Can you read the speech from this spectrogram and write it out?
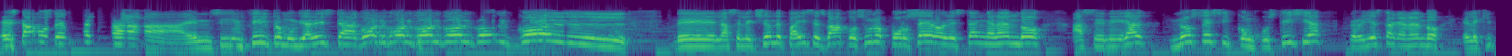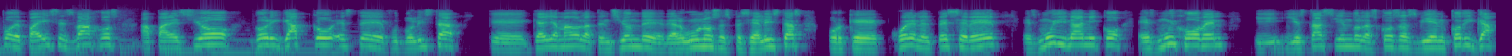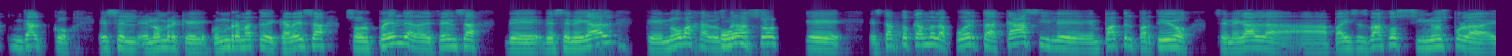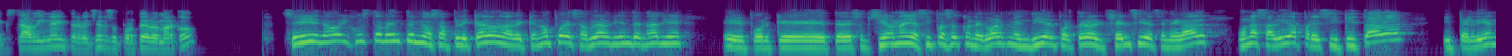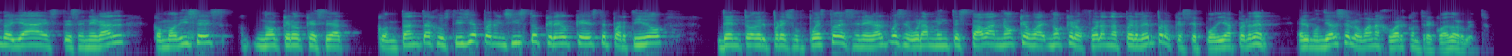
Estamos de vuelta en Sin Filtro Mundialista. Gol, gol, gol, gol, gol, gol de la selección de Países Bajos. Uno por cero le están ganando a Senegal. No sé si con justicia, pero ya está ganando el equipo de Países Bajos. Apareció Gori Gapko, este futbolista que, que ha llamado la atención de, de, algunos especialistas porque juega en el PCB, es muy dinámico, es muy joven. Y, y está haciendo las cosas bien. Cody Gap, es el, el, hombre que con un remate de cabeza sorprende a la defensa de, de Senegal, que no baja los oh. brazos, que está tocando la puerta, casi le empata el partido Senegal a, a, Países Bajos, si no es por la extraordinaria intervención de su portero de Marco. Sí, no, y justamente nos aplicaron la de que no puedes hablar bien de nadie eh, porque te decepciona, y así pasó con Eduard Mendy, el portero del Chelsea de Senegal, una salida precipitada y perdiendo ya este Senegal. Como dices, no creo que sea con tanta justicia, pero insisto, creo que este partido dentro del presupuesto de Senegal, pues seguramente estaba, no que, no que lo fueran a perder, pero que se podía perder. El Mundial se lo van a jugar contra Ecuador, Beto.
